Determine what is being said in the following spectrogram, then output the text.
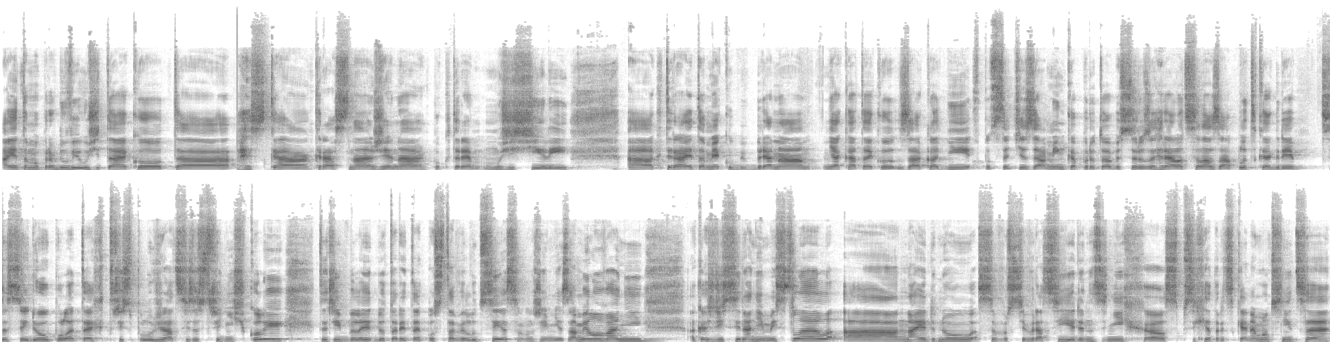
a je tam opravdu využitá jako ta hezká, krásná žena, po které muži šílí a která je tam jako braná nějaká ta jako základní v podstatě zámínka pro to, aby se rozehrála celá zápletka, kdy se sejdou po letech tři spolužáci ze střední školy, kteří byli do tady té postavy Lucie samozřejmě zamilovaní a každý si na ní myslel a najednou se prostě vrací jeden z nich eh, z psychiatrické nemocnice,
